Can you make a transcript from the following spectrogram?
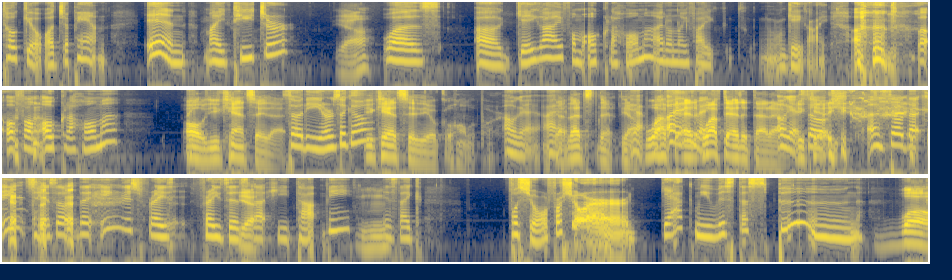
Tokyo, or Japan, and my teacher Yeah. was a gay guy from Oklahoma. I don't know if I gay guy, but uh, from Oklahoma, Oh, you can't say that. thirty years ago. You can't say the Oklahoma part. Okay, I, Yeah, that's the, yeah. Yeah. We'll have to edit, we'll have to edit that out. Okay, You so can't- uh, so the Eng- so the English phrase phrases Yeah. Mm-hmm. that he taught me is like, for sure, for sure, gag me with the spoon. Whoa,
